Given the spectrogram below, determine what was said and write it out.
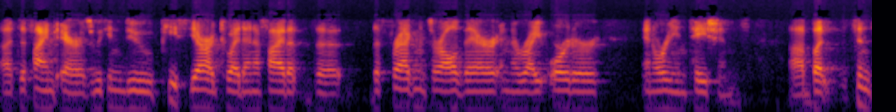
uh, to find errors. We can do PCR to identify that the, the fragments are all there in the right order and orientations. Uh, but since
